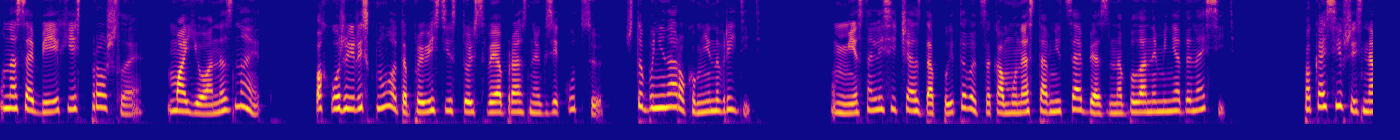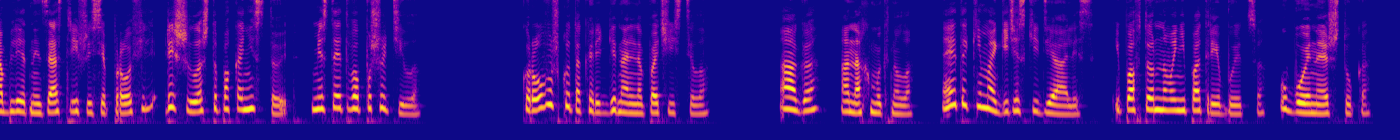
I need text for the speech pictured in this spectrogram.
У нас обеих есть прошлое. Моё она знает. Похоже, и рискнула-то провести столь своеобразную экзекуцию, чтобы ненароком не навредить. Уместно ли сейчас допытываться, кому наставница обязана была на меня доносить? Покосившись на бледный заострившийся профиль, решила, что пока не стоит. Вместо этого пошутила. Кровушку так оригинально почистила. «Ага», — она хмыкнула. «Этакий магический диализ. И повторного не потребуется. Убойная штука».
